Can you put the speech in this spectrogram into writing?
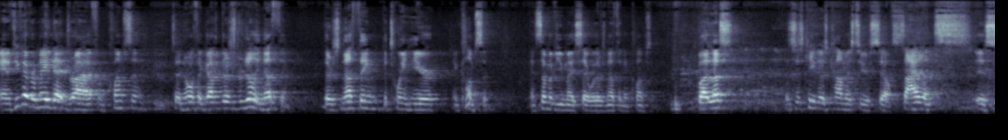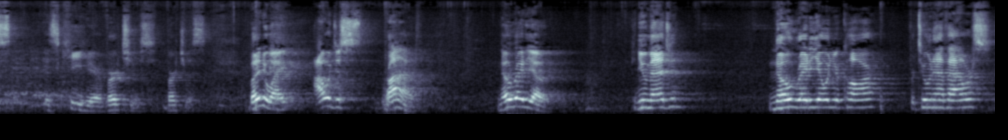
And if you've ever made that drive from Clemson to North Augusta, there's really nothing. There's nothing between here and Clemson. And some of you may say, well, there's nothing in Clemson. But let's, let's just keep those comments to yourself. Silence is, is key here, virtuous, virtuous. But anyway, I would just ride. No radio. Can you imagine? No radio in your car for two and a half hours?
